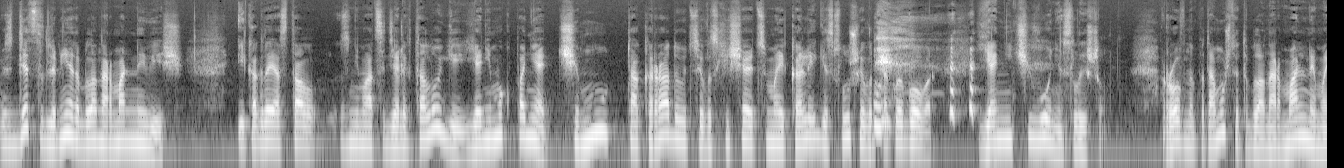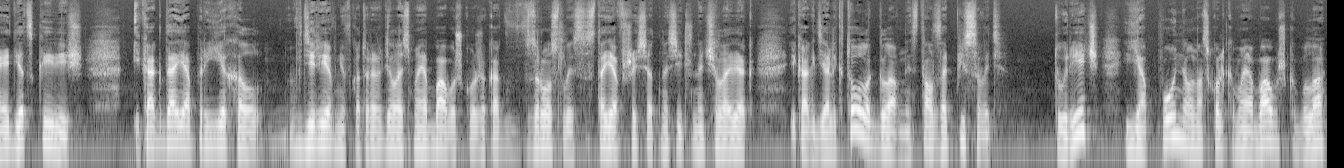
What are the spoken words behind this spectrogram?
с детства для меня это была нормальная вещь. И когда я стал заниматься диалектологией, я не мог понять, чему так радуются и восхищаются мои коллеги, слушая вот такой говор. Я ничего не слышал. Ровно потому, что это была нормальная моя детская вещь. И когда я приехал в деревню, в которой родилась моя бабушка, уже как взрослый, состоявшийся относительно человек, и как диалектолог главный, стал записывать ту речь, и я понял, насколько моя бабушка была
